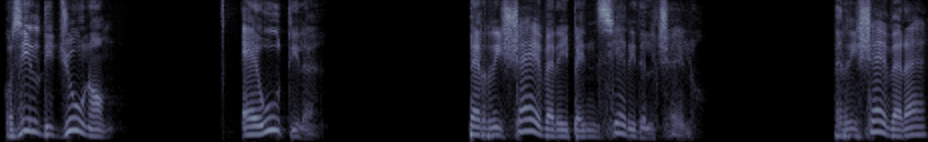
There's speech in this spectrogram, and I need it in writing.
Così il digiuno è utile per ricevere i pensieri del cielo, per ricevere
